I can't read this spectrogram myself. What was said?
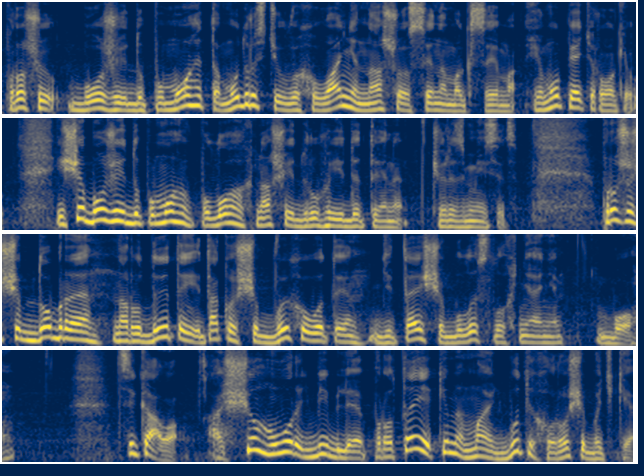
Прошу Божої допомоги та мудрості у вихованні нашого сина Максима. Йому 5 років. І ще Божої допомоги в пологах нашої другої дитини через місяць. Прошу, щоб добре народити і також щоб виховати дітей, щоб були слухняні Богу. Цікаво, а що говорить Біблія про те, якими мають бути хороші батьки?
